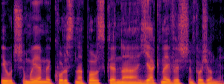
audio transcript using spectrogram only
i utrzymujemy kurs na Polskę na jak najwyższym poziomie.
